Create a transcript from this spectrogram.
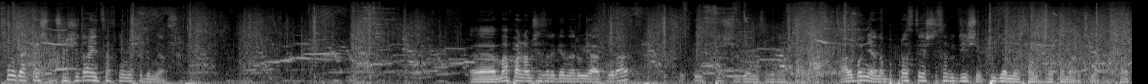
Odcinka jak najszybciej się da i cofniemy się do miasta. E, mapa nam się zregeneruje akurat. I przejdziemy sobie na. Albo nie, no po prostu jeszcze sobie gdzieś pójdziemy w sam zakamarki tak?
